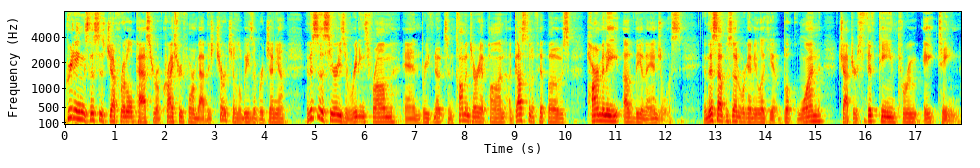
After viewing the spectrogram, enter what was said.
Greetings, this is Jeff Riddle, pastor of Christ Reformed Baptist Church in Louisa, Virginia. And this is a series of readings from and brief notes and commentary upon Augustine of Hippo's Harmony of the Evangelists. In this episode, we're going to be looking at Book 1, chapters 15 through 18.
